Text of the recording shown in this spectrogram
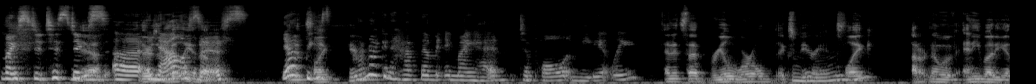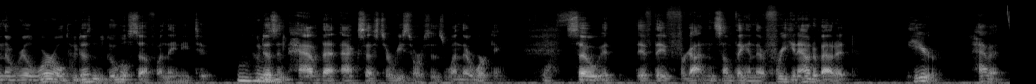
my statistics Yeah. uh, There's a million of them. analysis. Yeah, because like, I'm not going to have them in my head to pull immediately. and it's that real world experience. Mhm. Like I don't know of anybody in the real world who doesn't Google stuff when they need to, who Mhm. doesn't have that access to resources when they're working. Yes. So it, if they've forgotten something and they're freaking out about it, here, have it.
